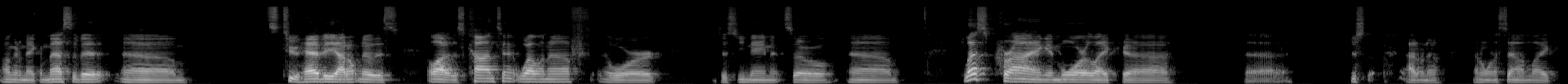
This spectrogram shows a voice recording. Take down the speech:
I'm going to make a mess of it. Um, it's too heavy. I don't know this a lot of this content well enough, or just you name it. So um, less crying and more like uh, uh, just I don't know. I don't want to sound like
